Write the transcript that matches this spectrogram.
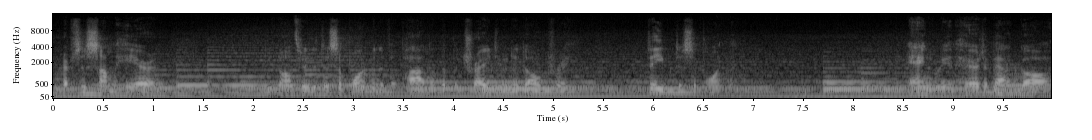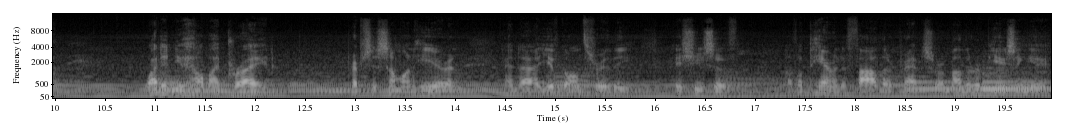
Perhaps there's some here and you've gone through the disappointment of a partner that betrayed you in adultery. Deep disappointment. Angry and hurt about God. Why didn't you help? I prayed. Perhaps there's someone here and, and uh, you've gone through the issues of, of a parent, a father, perhaps, or a mother abusing you.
